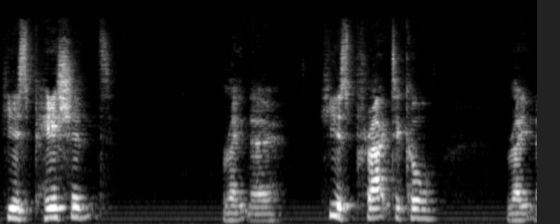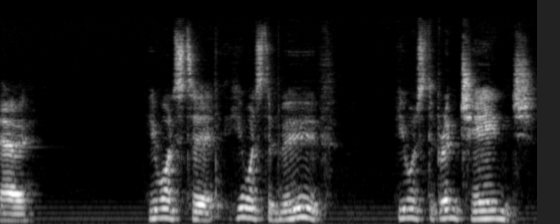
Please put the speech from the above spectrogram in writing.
He is patient right now. He is practical right now. He wants to he wants to move. He wants to bring change.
